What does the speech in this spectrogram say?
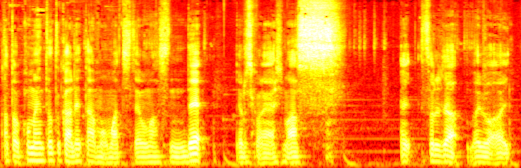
あとコメントとかレターもお待ちしてますんで、よろしくお願いします。はい、それではバイバイ。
